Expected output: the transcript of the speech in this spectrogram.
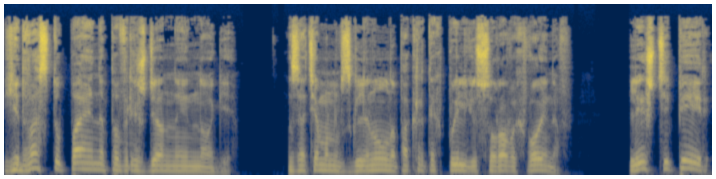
едва ступая на поврежденные ноги. Затем он взглянул на покрытых пылью суровых воинов. Лишь теперь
